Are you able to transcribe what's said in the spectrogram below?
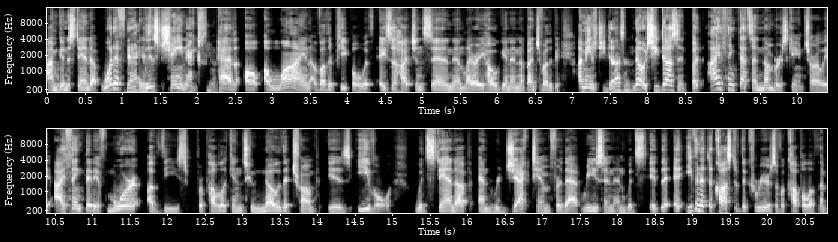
I'm going to stand up. What if that Liz Cheney excellent. had a, a line of other people with Asa Hutchinson? And Larry Hogan and a bunch of other people. I mean, she doesn't. No, she doesn't. But I think that's a numbers game, Charlie. I think that if more of these Republicans who know that Trump is evil would stand up and reject him for that reason and would, it, even at the cost of the careers of a couple of them,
